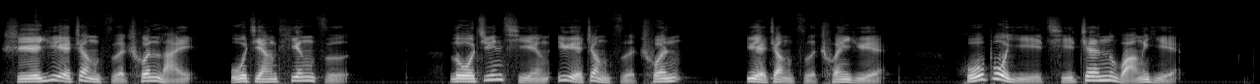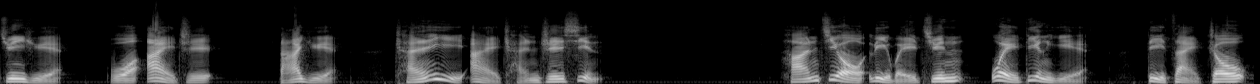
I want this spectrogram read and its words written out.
使乐正子春来，吾将听子。”鲁君请乐正子春。乐正子春曰：“胡不以其真往也？”君曰：“我爱之。”答曰：“臣亦爱臣之信。”韩就立为君，未定也。帝在周，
